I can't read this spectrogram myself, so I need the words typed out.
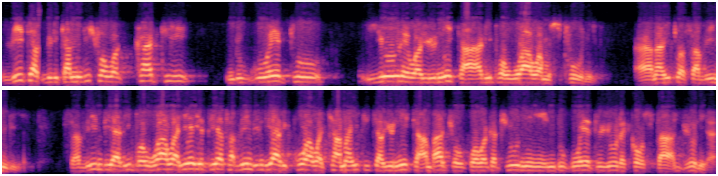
vita vilikamilishwa wakati ndugu wetu yule wa UNITA alipouawa msituni, anaitwa Savimbi. Savimbi alipouawa, yeye pia Savimbi ndiye alikuwa wa chama hiki cha UNITA ambacho kwa wakati huu ni ndugu wetu yule Costa Junior.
